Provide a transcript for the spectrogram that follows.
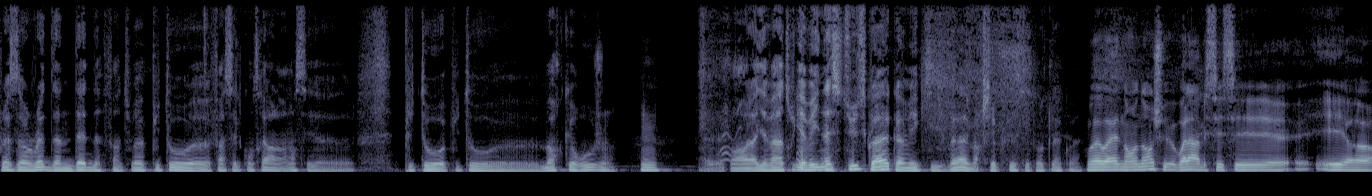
rather red than dead. Enfin, tu vois, plutôt. Enfin, c'est le contraire. Normalement, c'est plutôt plutôt mort que rouge. Hmm. Euh, voilà, il y avait un truc, il y avait une astuce quoi, comme et qui voilà, marchait plus à cette époque-là, quoi. Ouais, ouais, non, non, je, voilà, mais c'est, c'est, et, euh,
